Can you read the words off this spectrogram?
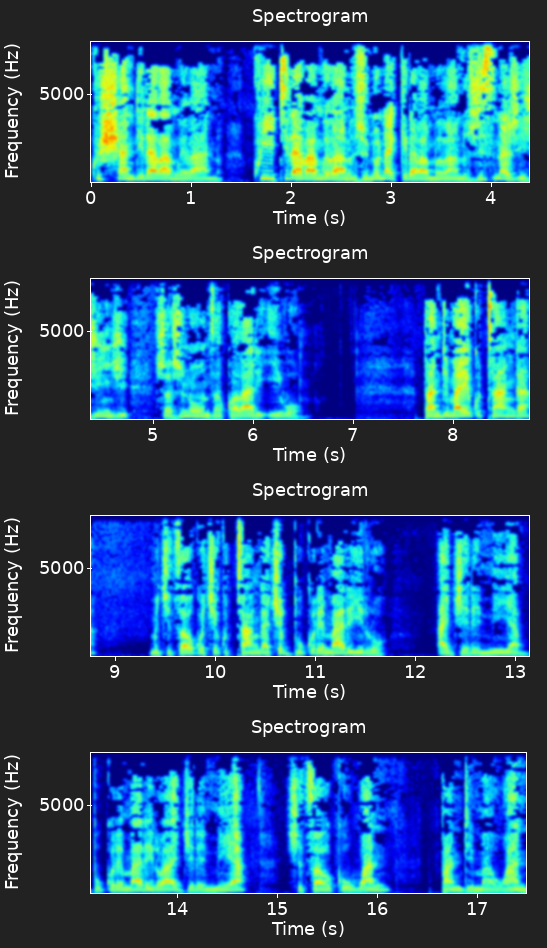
kushandira vamwe vanhu kuitira vamwe vanhu zvinonakira vamwe vanhu zvisina zvizhinji zvazvinounza kwavari ivo. Pandima yekutanga muchitsauko chekutanga chebhuku remariro ajeremiya bhuku remariro ajeremiya chitsauko 1 pandima 1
